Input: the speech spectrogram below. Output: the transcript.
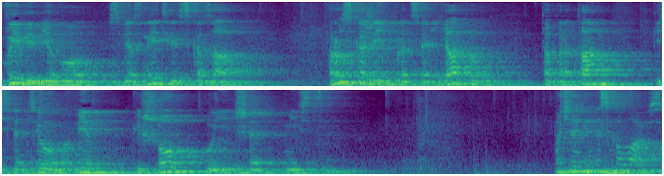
вивів його з в'язниці, сказав: розкажіть про це Якову та братам. Після цього він пішов у інше місце. Бачите, він не сховався.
